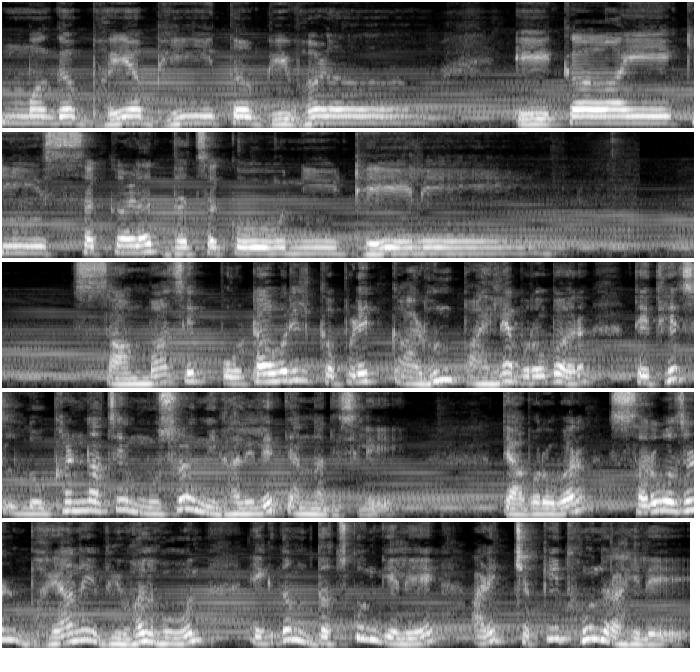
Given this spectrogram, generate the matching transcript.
मग भयभीत बिव्हळ एकाएकी सकळ दचकोनी ठेले. सांबाचे पोटावरील कपडे काढून पाहिल्याबरोबर तेथेच लोखंडाचे मुसळ निघालेले त्यांना दिसले. त्याबरोबर सर्वजण भयाने विव्हल होऊन एकदम दचकून गेले आणि चकित होऊन राहिले.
